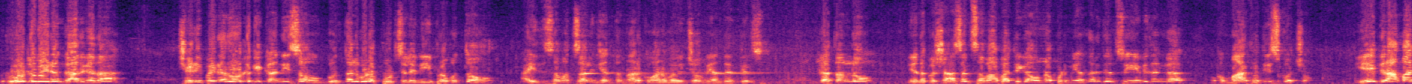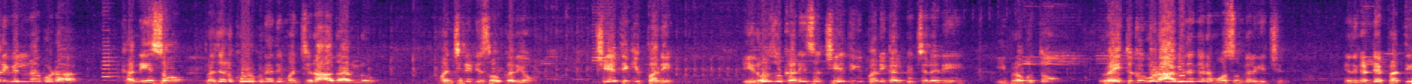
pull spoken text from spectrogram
రోడ్లు వేయడం కాదు కదా చెడిపోయిన రోడ్లకి కనీసం గుంతలు కూడా పూడ్చలేని ఈ ప్రభుత్వం ఐదు సంవత్సరాల నుంచి ఎంత నరకం అనుభవించామో మీ అందరికీ తెలుసు. గతంలో నేను ఒక శాసనసభాపతిగా ఉన్నప్పుడు మీ అందరికీ తెలుసు ఏ విధంగా ఒక మార్పు తీసుకొచ్చాం. ఏ గ్రామానికి వెళ్ళినా కూడా కనీసం ప్రజలు కోరుకునేది మంచి రహదారులు మంచినీటి సౌకర్యం చేతికి పని. ఈరోజు కనీసం చేతికి పని కల్పించలేని ఈ ప్రభుత్వం రైతుకు కూడా ఆ విధంగానే మోసం కలిగించింది. ఎందుకంటే ప్రతి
